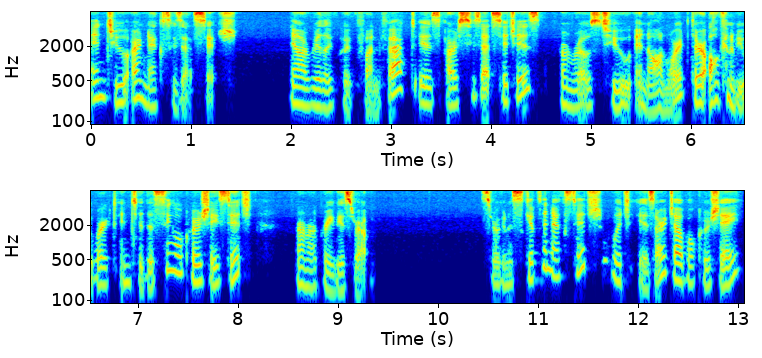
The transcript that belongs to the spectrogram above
and do our next Suzette stitch. Now, a really quick fun fact is our Suzette stitches from rows two and onward, they're all going to be worked into the single crochet stitch from our previous row. So we're going to skip the next stitch, which is our double crochet,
